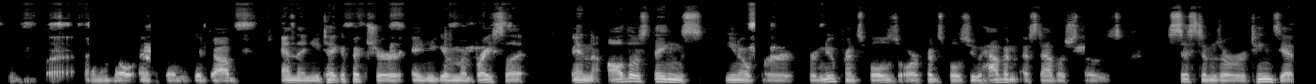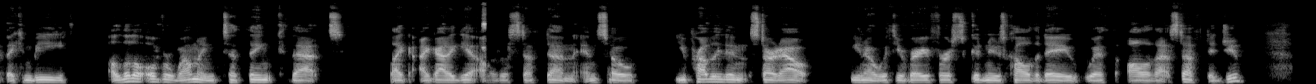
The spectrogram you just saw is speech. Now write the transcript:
uh, an adult and say good job, and then you take a picture and you give them a bracelet, and all those things you know, for for new principals or principals who haven't established those systems or routines yet, they can be a little overwhelming to think that like I got to get all this stuff done. And so you probably didn't start out, you know, with your very first good news call of the day with all of that stuff, did you?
